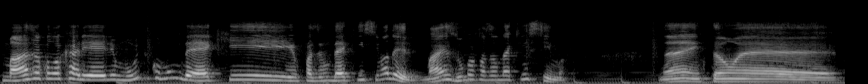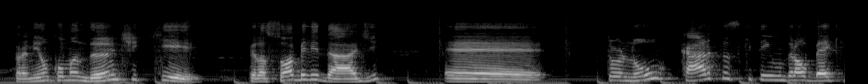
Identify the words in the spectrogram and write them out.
mas eu colocaria ele muito como um deck, fazer um deck em cima dele, mais um para fazer um deck em cima, né? Então é, para mim é um comandante que, pela sua habilidade, é, tornou cartas que tem um drawback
